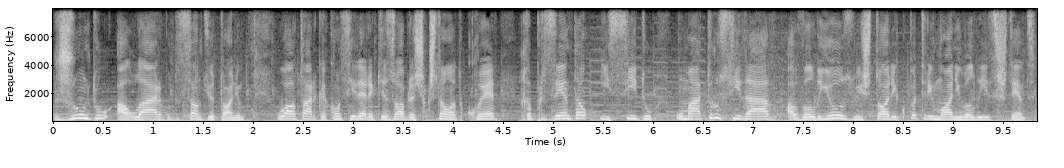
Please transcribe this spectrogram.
junto ao Largo de São Teotónio. O autarca considera que as obras que estão a decorrer representam, e cito, uma atrocidade ao valioso e histórico património ali existente.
